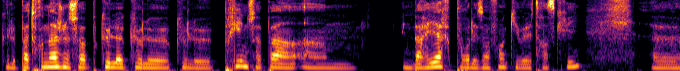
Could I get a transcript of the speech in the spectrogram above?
que le patronage ne soit que le, que le, que le prix ne soit pas un- un- une barrière pour les enfants qui veulent être inscrits. Euh,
